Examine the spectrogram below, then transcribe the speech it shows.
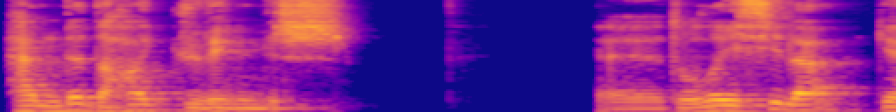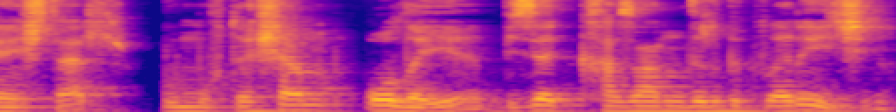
hem de daha güvenilir. dolayısıyla gençler bu muhteşem olayı bize kazandırdıkları için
